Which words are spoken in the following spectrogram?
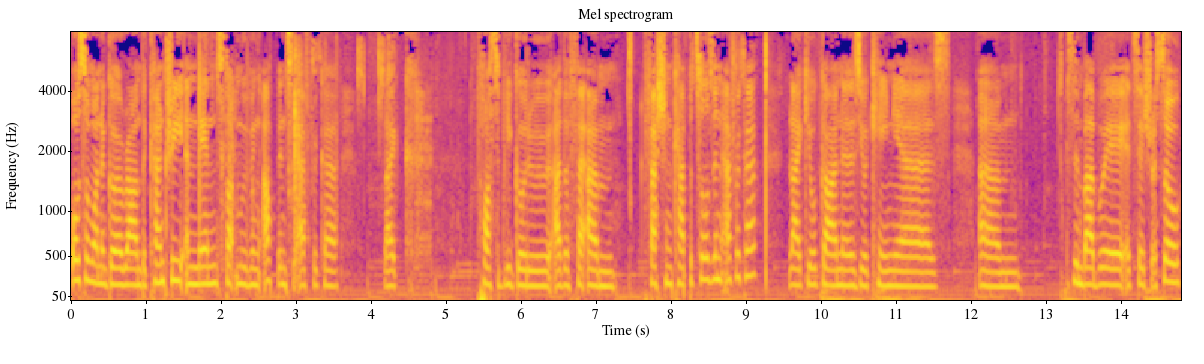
also want to go around the country and then start moving up into Africa, like possibly go to other fa- um, fashion capitals in Africa, like your Ghanas, your Kenyas, um, Zimbabwe, etc. So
